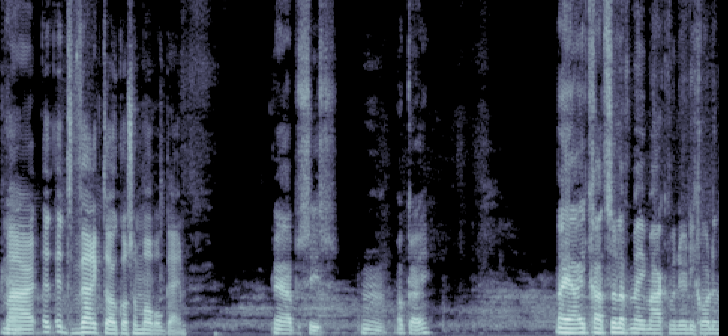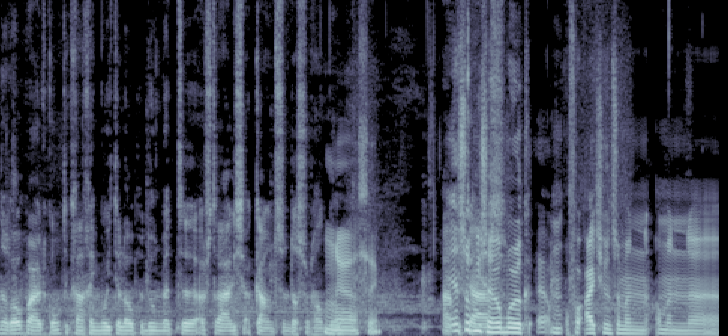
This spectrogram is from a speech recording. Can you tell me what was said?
Maar het, het werkt ook als een mobile game. Ja, precies. Hmm, oké. Nou ja, ik ga het zelf meemaken wanneer die gewoon in Europa uitkomt. Ik ga geen moeite lopen doen met eh, Australische accounts en dat soort handel. Ja, zeker. Het is ook niet zo heel moeilijk eh, om, voor iTunes om een, om een, eh,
